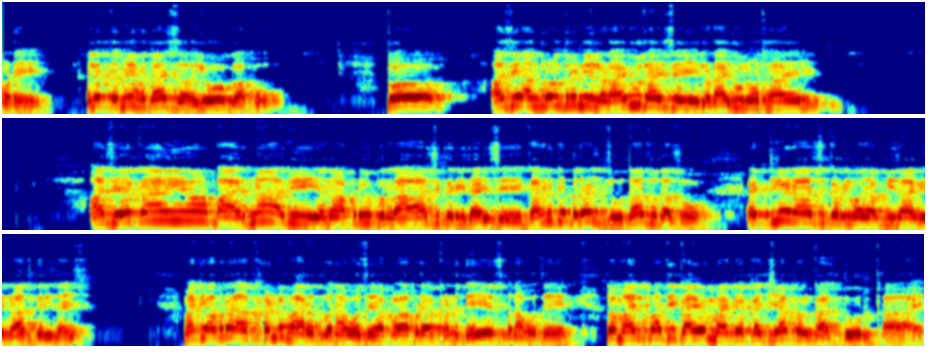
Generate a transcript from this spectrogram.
પડે, એટલે તમે હદા સહયોગ આપો. તો આ જે અંદરોઅંદરની લડાઈઓ થાય છે, એ લડાઈઓ ન થાય. આ જે કાંઈ બહારના આવી અને આપણી ઉપર રાજ કરી જાય છે. કારણ કે બધા જુદા જુદા છો. એટલે રાજ કરી બીજા આવી રાજ કરી જાય છે. માટે આપણે અખંડ ભારત બનાવવો છે, આપ- આપણે અખંડ દેશ બનાવવો છે. તો માલપાથી કાયમ માટે કજિયા કંકાસ દૂર થાય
